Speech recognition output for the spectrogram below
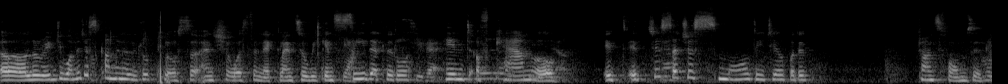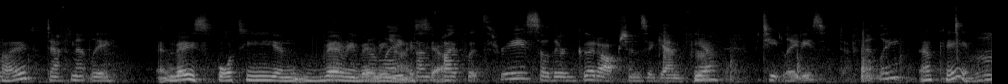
Uh, Lorraine, do you want to just come in a little closer and show us the neckline so we can Yeah. see that little See that hint of camel? detail. It, it's just Yeah. such a small detail, but it transforms it, Oh, right? definitely. And very sporty and very, And the very length, nice. I'm yeah. five foot three, so they're good options again for Yeah. petite ladies. Definitely. Okay. Mm.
